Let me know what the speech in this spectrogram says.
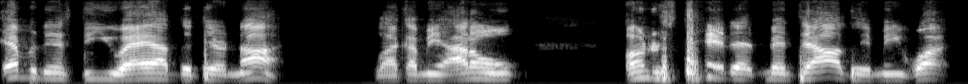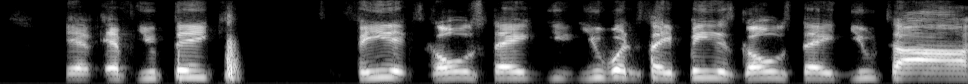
evidence do you have that they're not? Like, I mean, I don't understand that mentality. I mean, what if, if you think Phoenix, Golden State, you, you wouldn't say Phoenix, Golden State, Utah,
